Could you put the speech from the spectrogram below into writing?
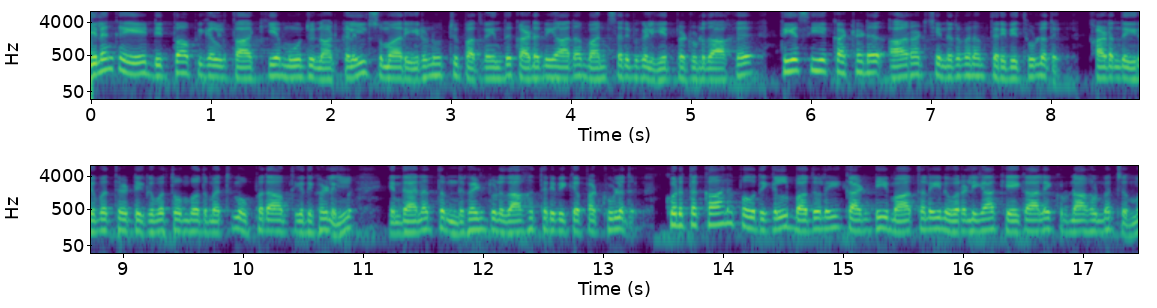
இலங்கையை டிட்பா புயல் தாக்கிய மூன்று நாட்களில் சுமார் இருநூற்று பதினைந்து கடுமையான மண் சரிவுகள் ஏற்பட்டுள்ளதாக தேசிய கட்டட ஆராய்ச்சி நிறுவனம் தெரிவித்துள்ளது. கடந்த இருபத்தெட்டு இருபத்தொன்பது மற்றும் முப்பதாம் தேதிகளில் இந்த அனர்த்தம் நிகழ்ந்துள்ளதாக தெரிவிக்கப்பட்டுள்ளது. குறித்த காலப்பகுதியில் பதுளை கண்டி மாத்தலை நுரலியா கேகாலை குருநாகல் மற்றும்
